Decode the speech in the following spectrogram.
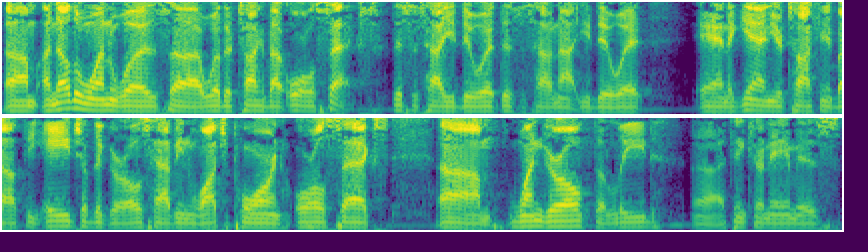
Um, another one was uh, where they're talking about oral sex. This is how you do it. This is how not you do it. And again, you're talking about the age of the girls having watched porn, oral sex. Um, one girl, the lead, uh, I think her name is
